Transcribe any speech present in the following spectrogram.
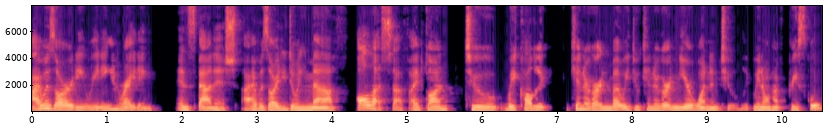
I was already reading and writing in Spanish. I was already doing math, all that stuff. I'd gone to, we call it kindergarten, but we do kindergarten year one and two. Like we don't have preschool.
